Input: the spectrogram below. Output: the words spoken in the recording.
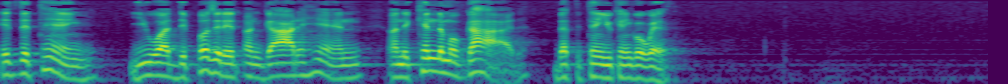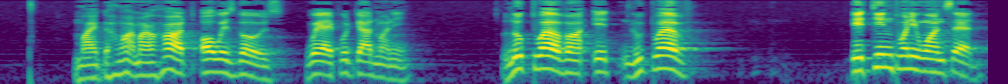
is the thing you are deposited on God's hand, on the kingdom of God. That's the thing you can go with. My, my heart always goes where I put God money. Luke 12, uh, eight, Luke 12, 1821 said,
